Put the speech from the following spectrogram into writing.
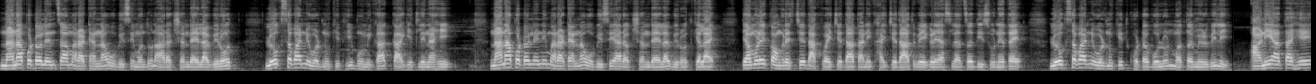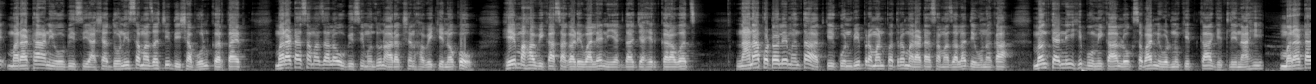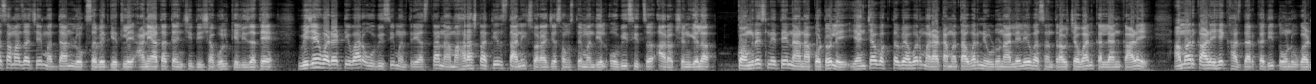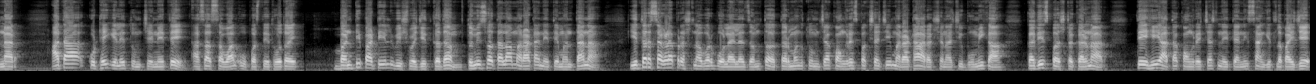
नाना पटोलेंचा मराठ्यांना ओबीसीमधून आरक्षण द्यायला विरोध. लोकसभा निवडणुकीत ही भूमिका का घेतली नाही? नाना पटोलेंनी मराठ्यांना ओबीसी आरक्षण द्यायला विरोध केलाय. त्यामुळे काँग्रेसचे दाखवायचे दात आणि खायचे दात वेगळे असल्याचं दिसून येत आहे लोकसभा निवडणुकीत खोटं बोलून मतं मिळविली. आणि आता हे मराठा आणि ओबीसी अशा दोन्ही समाजाची दिशाभूल करतायत. मराठा समाजाला ओबीसीमधून आरक्षण हवे की नको हे महाविकास आघाडीवाल्यांनी एकदा जाहीर करावंच. नाना पटोले म्हणतात की कुणबी प्रमाणपत्र मराठा समाजाला देऊ नका. मग त्यांनी ही भूमिका लोकसभा निवडणुकीत का घेतली नाही? मराठा समाजाचे मतदान लोकसभेत घेतले आणि आता त्यांची दिशाभूल केली जाते. विजय वडट्टीवार ओबीसी मंत्री असताना महाराष्ट्रातील स्थानिक स्वराज्य संस्थेमधील ओबीसीचं आरक्षण गेलं. काँग्रेस नेते नाना पटोले यांच्या वक्तव्यावर मराठा मतावर निवडून आलेले वसंतराव चव्हाण कल्याण काळे अमर काळे हे खासदार कधी तोंड उघडणार? आता कुठे गेले तुमचे नेते? असा सवाल उपस्थित होतोय. बंटी पाटील विश्वजित कदम तुम्ही स्वतःला मराठा नेते म्हणताना इतर सगळ्या प्रश्नावर बोलायला जमतं तर मग तुमच्या काँग्रेस पक्षाची मराठा आरक्षणाची भूमिका कधी स्पष्ट करणार तेही आता काँग्रेसच्याच नेत्यांनी सांगितलं पाहिजे.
